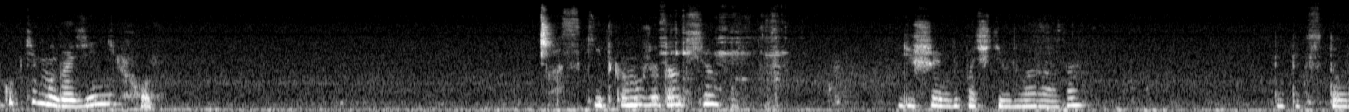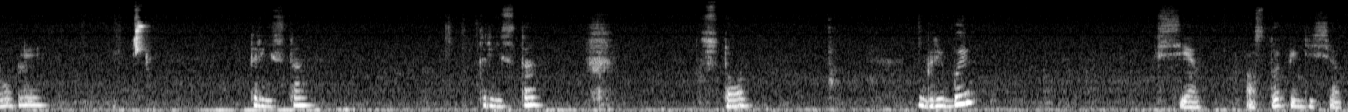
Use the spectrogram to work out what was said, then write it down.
покупки в магазине Хофф. Скидкам уже там все. Дешевле почти в два раза. Тут 100 рублей. 300. 300. 100. Грибы все по 150.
